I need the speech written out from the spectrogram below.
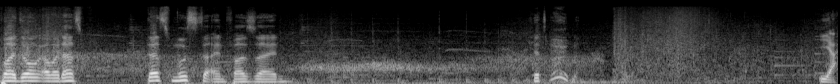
Pardon, aber das, das musste einfach sein. Jetzt. Ja.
